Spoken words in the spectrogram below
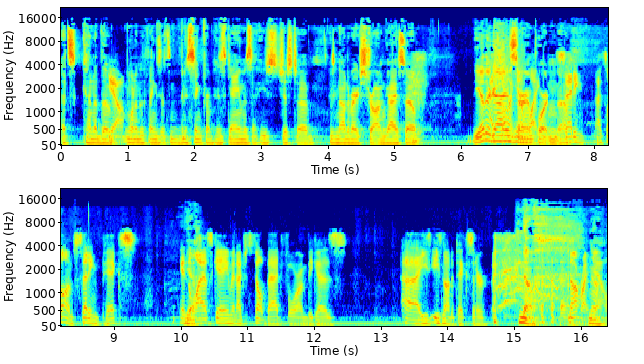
that's kind of the Yeah. one of the things that's missing from his game is that he's just a he's not a very strong guy. So the other guys him, are like, important though. Setting, I saw him setting picks in the last game, and I just felt bad for him because uh, he's, he's not a pick sitter, No, not right now.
